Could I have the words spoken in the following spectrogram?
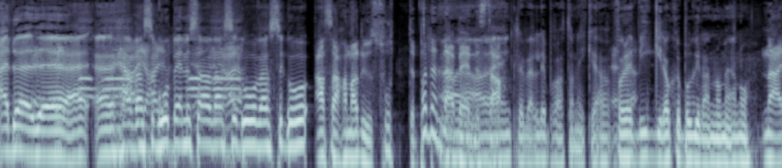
Nei, det, det eh, her, Vær så god, Benestad. Vær så god, vær så god. Altså, han hadde jo sittet på den der Ja, det er egentlig veldig bra at han ikke er for vi gidder ikke bruke den noe mer nå. Nei.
